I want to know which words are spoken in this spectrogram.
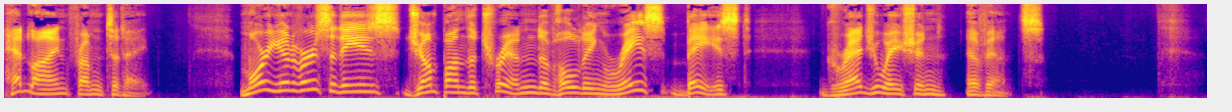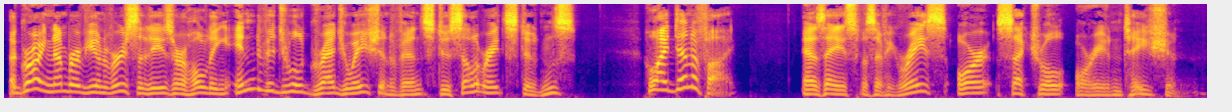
Headline from today More universities jump on the trend of holding race based graduation events. A growing number of universities are holding individual graduation events to celebrate students who identify as a specific race or sexual orientation.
